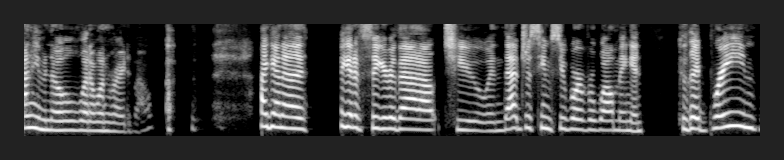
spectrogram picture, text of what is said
I don't even know what I want to write about. I gotta, I gotta figure that out too. And that just seems super overwhelming. And because my brain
